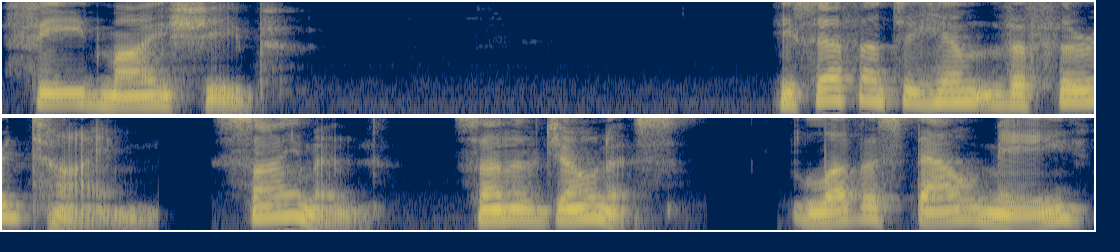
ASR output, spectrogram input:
Feed my sheep. He saith unto him the third time, Simon, son of Jonas, lovest thou me?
